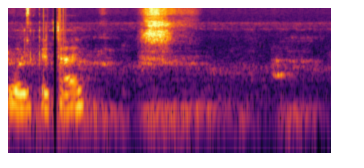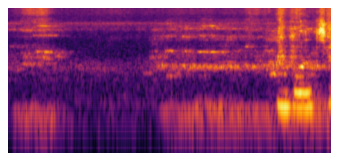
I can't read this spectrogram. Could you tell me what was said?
বলতে চাই। বলছি।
